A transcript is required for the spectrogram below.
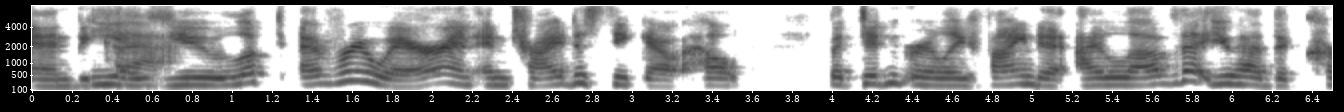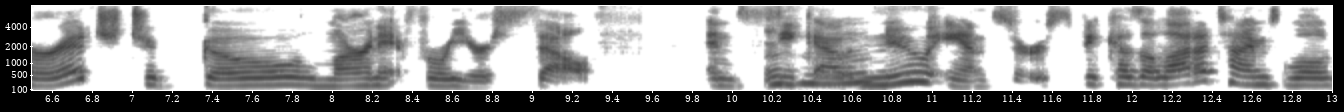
And because yeah. you looked everywhere and, and tried to seek out help, but didn't really find it, I love that you had the courage to go learn it for yourself and seek mm-hmm. out new answers because a lot of times we'll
